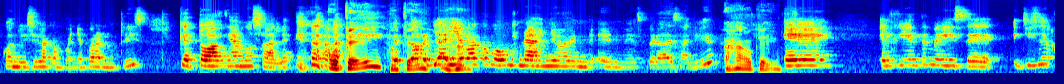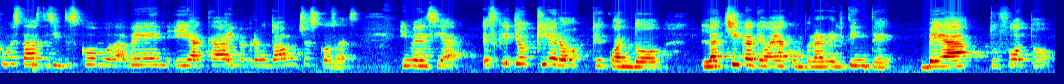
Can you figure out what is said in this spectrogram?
cuando hice la campaña para Nutris, que todavía no sale. Ok, ya lleva como un año en, espera de salir. Ajá, ok. Eh, el cliente me dice, Giselle, ¿cómo estás? ¿Te sientes cómoda? Ven, y acá, y me preguntaba muchas cosas. Y me decía, es que yo quiero que cuando la chica que vaya a comprar el tinte vea tu foto,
